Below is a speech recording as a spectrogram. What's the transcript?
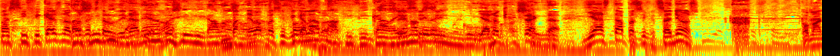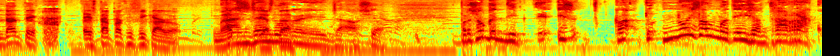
pacificar és una cosa Pacificar, extraordinària, anem no? pacificar Va- Anem a zona. pacificar Zona la zona. pacificada, ja no queda ningú. Ja no, exacte, ja està pacificat. Senyors, comandante, està pacificado. Mats, Ens ja hem està. d'organitzar, això. Per això que et dic, és, clar, tu, no és el mateix entrar a rac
